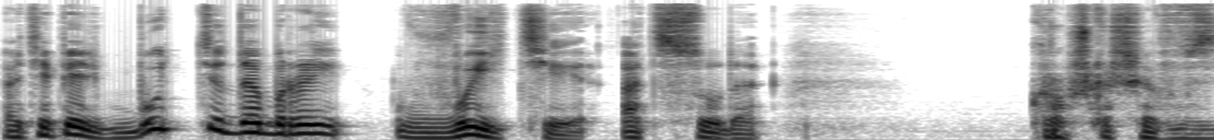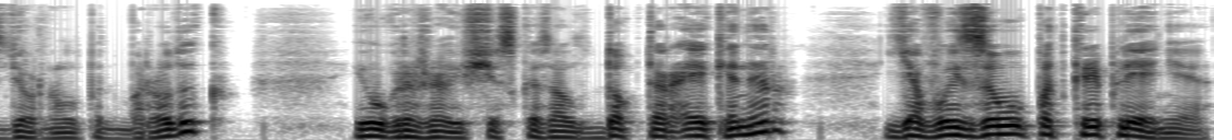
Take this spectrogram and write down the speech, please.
А теперь будьте добры выйти отсюда. Крошка-шеф вздернул подбородок и угрожающе сказал «Доктор Экенер, я вызову подкрепление.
